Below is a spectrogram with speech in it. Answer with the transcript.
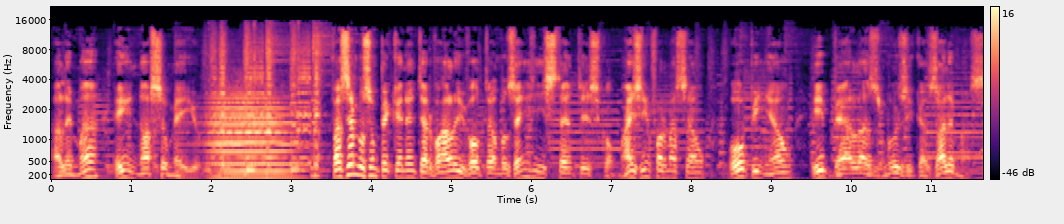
alemã em nosso meio. Fazemos um pequeno intervalo e voltamos em instantes com mais informação, opinião e belas músicas alemãs.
